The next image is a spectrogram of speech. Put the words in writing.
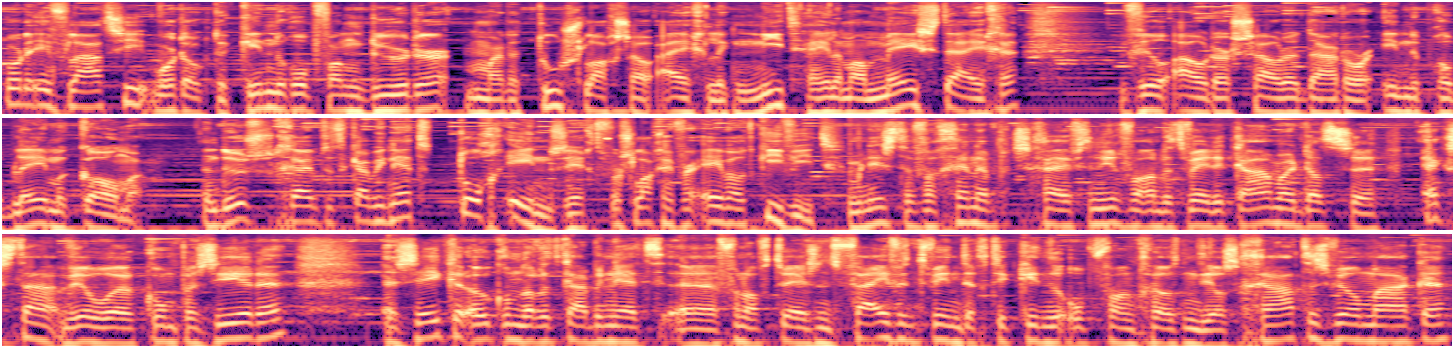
Door de inflatie wordt ook de kinderopvang duurder... maar de toeslag zou eigenlijk niet helemaal meestijgen. Veel ouders zouden daardoor in de problemen komen. En dus grijpt het kabinet toch in, zegt verslaggever Ewout Kiewiet. Minister van Gennep schrijft in ieder geval aan de Tweede Kamer... dat ze extra wil eh, compenseren. Eh, zeker ook omdat het kabinet eh, vanaf 2025... de kinderopvang grotendeels gratis wil maken.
